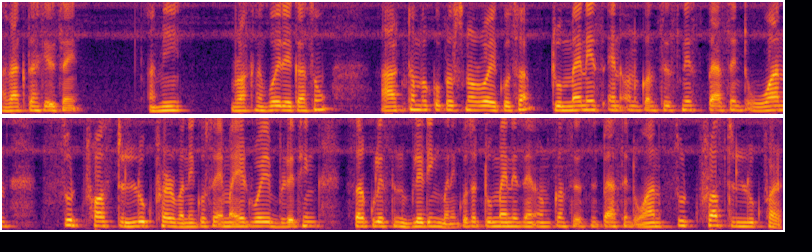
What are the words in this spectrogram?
राख्दाखेरि चाहिँ हामी राख्न गइरहेका छौँ। आठ नम्बरको प्रश्न रहेको छ to manage and unconsciousness patient one should first look for भनेको छ। एमा वे ब्रिथिङ सर्कुलेसन ब्लिडिङ भनेको छ। To manage and unconsciousness patient one should first look for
